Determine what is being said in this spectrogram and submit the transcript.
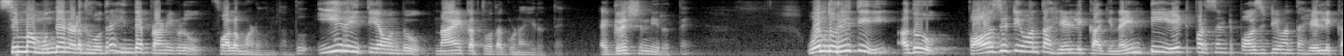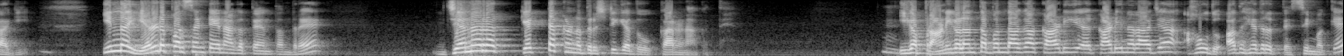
ಸಿಂಹ ಮುಂದೆ ನಡೆದು ಹೋದರೆ ಹಿಂದೆ ಪ್ರಾಣಿಗಳು ಫಾಲೋ ಮಾಡುವಂಥದ್ದು. ಈ ರೀತಿಯ ಒಂದು ನಾಯಕತ್ವದ ಗುಣ ಇರುತ್ತೆ. ಅಗ್ರೆಷನ್ ಇರುತ್ತೆ. ಒಂದು ರೀತಿ ಅದು ಪಾಸಿಟಿವ್ ಅಂತ ಹೇಳಲಿಕ್ಕಾಗಿ ನೈಂಟಿ ಏಟ್ ಪರ್ಸೆಂಟ್ ಪಾಸಿಟಿವ್ ಅಂತ ಹೇಳಲಿಕ್ಕಾಗಿ ಇನ್ನ ಎರಡು ಪರ್ಸೆಂಟ್ ಏನಾಗುತ್ತೆ ಅಂತಂದ್ರೆ ಜನರ ಕೆಟ್ಟ ಕಣ್ಣ ದೃಷ್ಟಿಗೆ ಅದು ಕಾರಣ ಆಗುತ್ತೆ. ಈಗ ಪ್ರಾಣಿಗಳಂತ ಬಂದಾಗ ಕಾಡಿ ಕಾಡಿನ ರಾಜ ಹೌದು ಅದು ಹೆದರುತ್ತೆ. ಸಿಂಹಕ್ಕೆ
